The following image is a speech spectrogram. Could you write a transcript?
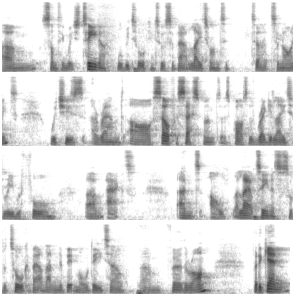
um, something which Tina will be talking to us about later on to, to, tonight, which is around our self-assessment as part of the Regulatory Reform um, Act. And I'll allow Tina to sort of talk about that in a bit more detail um, further on. But again,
